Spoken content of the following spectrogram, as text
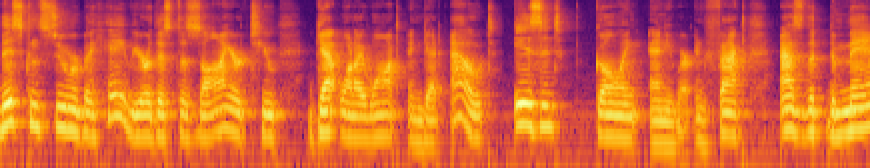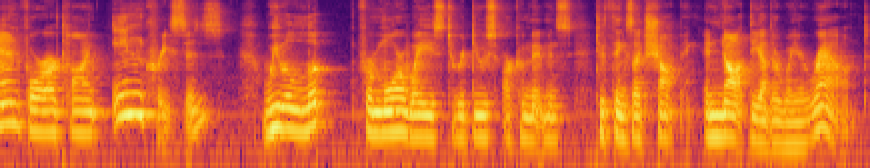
This consumer behavior, this desire to get what I want and get out, isn't going anywhere. In fact, as the demand for our time increases, we will look for more ways to reduce our commitments to things like shopping and not the other way around.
